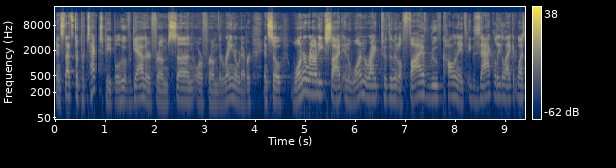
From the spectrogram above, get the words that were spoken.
And so that's to protect people who have gathered from sun or from the rain or whatever. And so one around each side and one right through the middle, five roof colonnades, exactly like it was.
